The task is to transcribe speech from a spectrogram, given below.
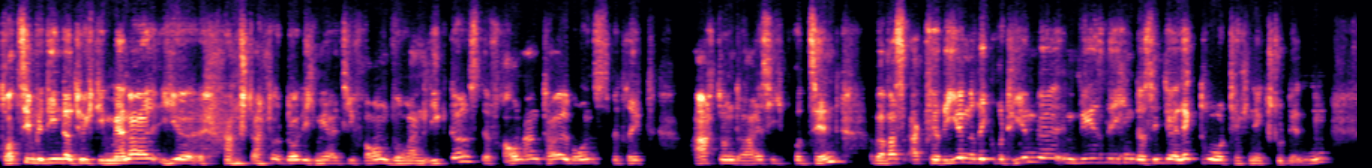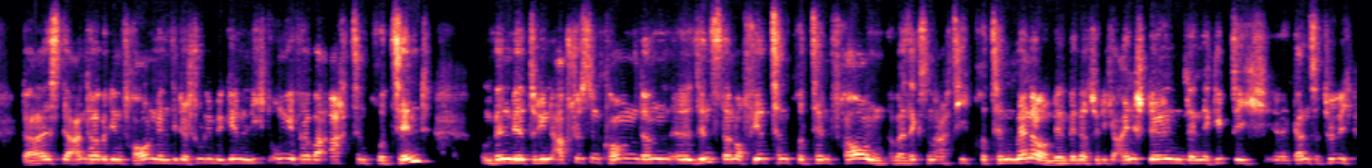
Trotzdem verdienen natürlich die Männer hier am Standort deutlich mehr als die Frauen. Woran liegt das? Der Frauenanteil bei uns beträgt 38 Prozent. Aber was akquirieren, rekrutieren wir im Wesentlichen? Das sind ja Elektrotechnikstudenten. Da ist der Anteil bei den Frauen, wenn sie das Studium beginnen, liegt ungefähr bei 18 Prozent. Und wenn wir zu den Abschlüssen kommen, dann äh, sind es dann noch 14 Prozent Frauen, aber 86 Prozent Männer. Und wenn wir natürlich einstellen, dann ergibt sich äh, ganz natürlich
